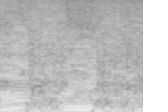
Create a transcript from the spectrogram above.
Mm-hmm.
